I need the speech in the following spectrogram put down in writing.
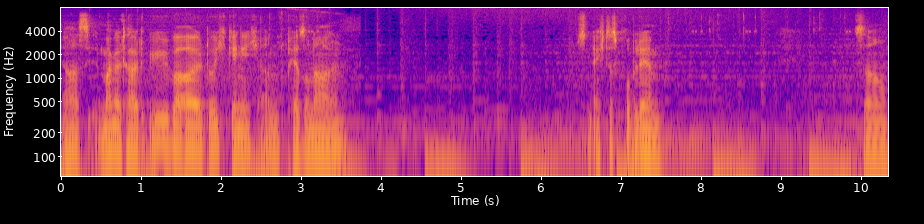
Ja, es mangelt halt überall durchgängig an Personal. Ist ein echtes Problem. So.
